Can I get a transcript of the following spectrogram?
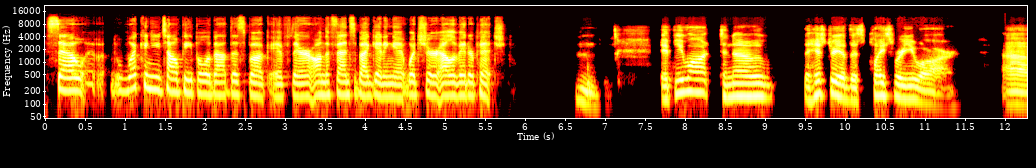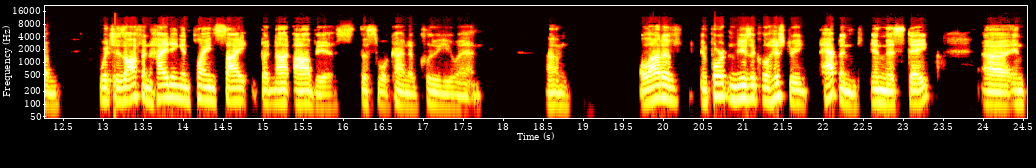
so, what can you tell people about this book if they're on the fence about getting it? What's your elevator pitch? Hmm. If you want to know the history of this place where you are, um, which is often hiding in plain sight but not obvious, this will kind of clue you in. Um, a lot of important musical history happened in this state uh, in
